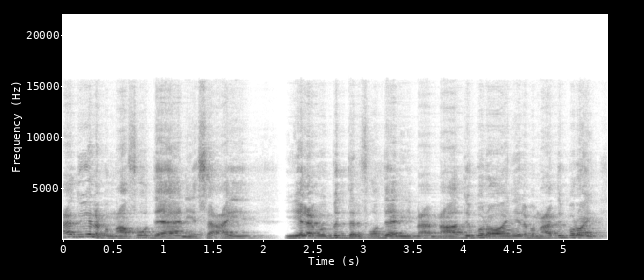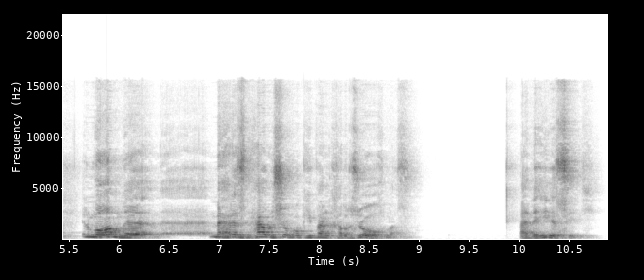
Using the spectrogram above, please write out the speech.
عادوا يلعبوا مع فودان يا سعي يلعبوا يبدل فوداني مع مع دي بروين يلعبوا مع دي بروين. المهم آه، محرز نحاول نشوفوا كيف نخرجوه وخلاص هذه هي السيتي.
